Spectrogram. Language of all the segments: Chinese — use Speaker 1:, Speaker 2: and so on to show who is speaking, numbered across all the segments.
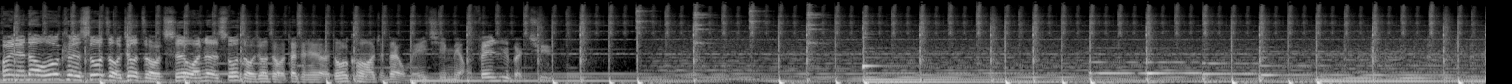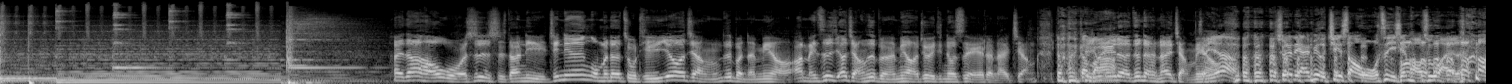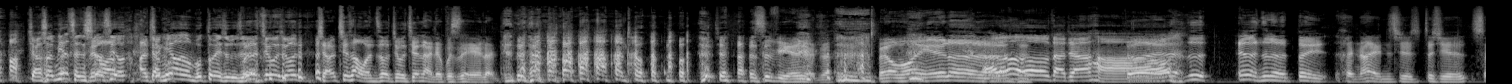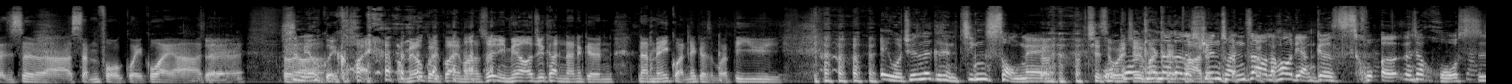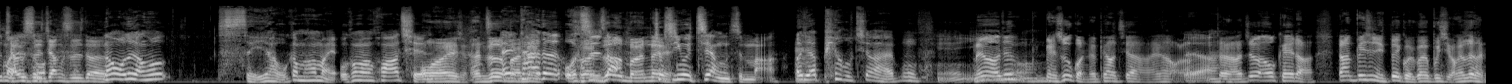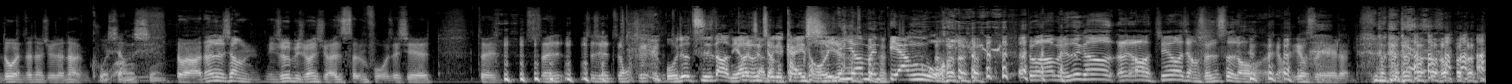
Speaker 1: 欢迎来到沃克，说走就走，吃完了说走就走，带着你的耳朵扣好准带，我们一起秒飞日本去。嗨，大家好，我是史丹利。今天我们的主题又要讲日本的庙啊！每次要讲日本的庙，就一定都是 Alan 来讲，干嘛？Alan 真的很爱讲庙。怎
Speaker 2: 样？所以你还没有介绍我，我自己先跑出来了。讲什么样城市是有啊？讲庙不对，是不是？
Speaker 1: 结果就讲介绍完之后，就今天来的不是 Alan，今天来的是别人的。没有，欢迎 Alan。
Speaker 2: Hello，大家好。
Speaker 1: 对，是。Alan 真的对很爱这些这些神社啊、神佛鬼怪啊，对，
Speaker 2: 对啊、是没有鬼怪、啊
Speaker 1: 哦，没有鬼怪吗？所以你们要去看南那个南美馆那个什么地狱？
Speaker 2: 哎、欸，我觉得那个很惊悚哎、欸。
Speaker 1: 其实我，
Speaker 2: 我光看到那个宣传照，然后两个活呃，那叫活尸嘛？
Speaker 1: 僵尸僵尸的。
Speaker 2: 然后我就想说。谁呀、啊？我干嘛买？我干嘛花钱？
Speaker 1: 我很热门、欸。
Speaker 2: 他的我知道，
Speaker 1: 门
Speaker 2: 就是因为这样子嘛，而且他票价还不便宜。
Speaker 1: 没有啊，就美术馆的票价还好啦。对啊，对啊，就 OK 的。当然，毕竟你对鬼怪不喜欢，但是很多人真的觉得那很酷、啊。
Speaker 2: 我相信，
Speaker 1: 对啊。但是像你就是不喜欢喜欢神佛这些，对神 这些东西，
Speaker 2: 我就知道你要讲这个开头，啊、一定要没刁我。
Speaker 1: 对啊，每次看到哎哦，今天要讲神社哦，又是黑人。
